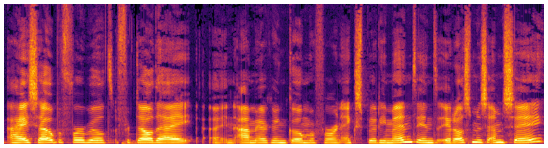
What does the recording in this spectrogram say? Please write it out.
Hij zou bijvoorbeeld, vertelde hij, eh, in aanmerking komen voor een experiment in het Erasmus MC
